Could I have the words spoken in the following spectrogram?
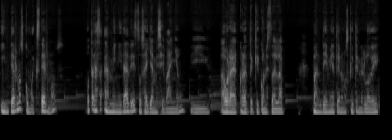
internos como externos, otras amenidades, o sea, llámese baño. Y ahora acuérdate que con esta la pandemia tenemos que tener lo de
